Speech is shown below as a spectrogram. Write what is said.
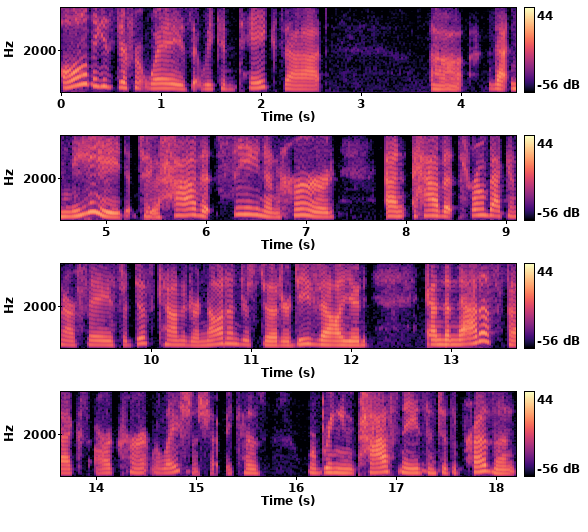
all these different ways that we can take that uh, that need to have it seen and heard and have it thrown back in our face or discounted or not understood or devalued. And then that affects our current relationship because we're bringing past needs into the present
